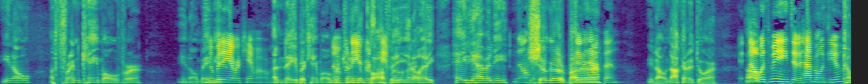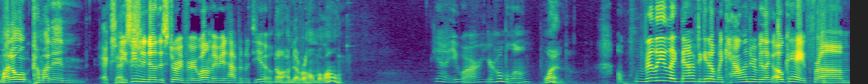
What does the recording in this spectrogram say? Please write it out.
You know, a friend came over. You know, maybe Nobody ever came over. a neighbor came over No drinking coffee. You know, hey, hey, do you have any No. sugar or butter? Didn't happen. You know, knock on the door. Not Oh, with me. Did it happen with you? Come on, oh, come on in. XX. You seem to know this story very well. Maybe it happened with you. No, I'm never home alone. Yeah, you are. You're home alone. When? Oh, really? Like now I have to get out my calendar and be like, okay, from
